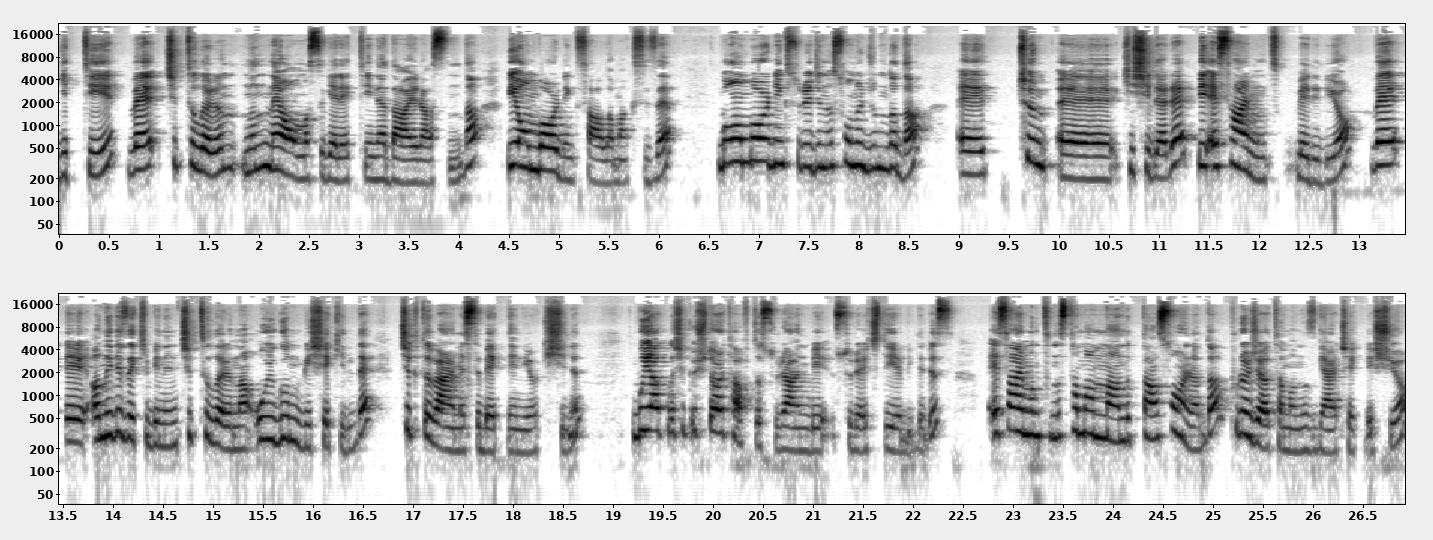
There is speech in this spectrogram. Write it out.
gittiği ve çıktılarının ne olması gerektiğine dair aslında bir onboarding sağlamak size. Bu onboarding sürecinin sonucunda da e, tüm e, kişilere bir assignment veriliyor ve e, analiz ekibinin çıktılarına uygun bir şekilde çıktı vermesi bekleniyor kişinin. Bu yaklaşık 3-4 hafta süren bir süreç diyebiliriz. Assignment'ınız tamamlandıktan sonra da proje atamanız gerçekleşiyor.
